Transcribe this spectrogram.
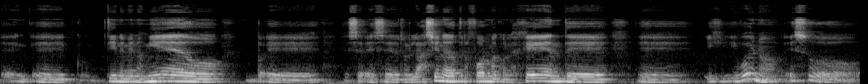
eh, tiene menos miedo, se, relaciona de otra forma con la gente. Y, bueno, eso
